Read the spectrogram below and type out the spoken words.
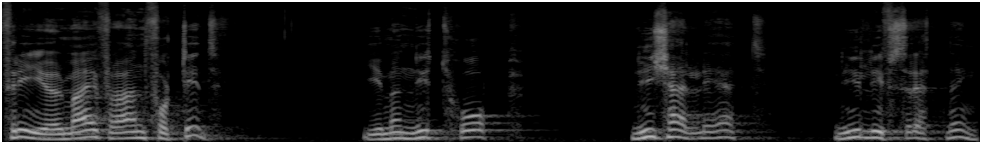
Frigjør meg fra en fortid. Gi meg nytt håp, ny kjærlighet, ny livsretning.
